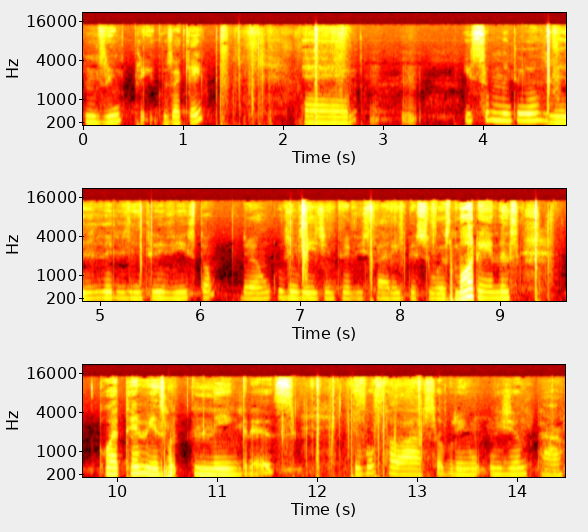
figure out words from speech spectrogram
nos empregos, ok? É, isso muitas das vezes eles entrevistam brancos em vez de entrevistarem pessoas morenas ou até mesmo negras. Eu vou falar sobre um, um jantar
